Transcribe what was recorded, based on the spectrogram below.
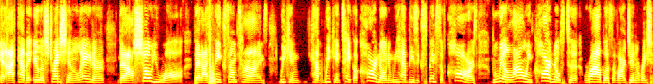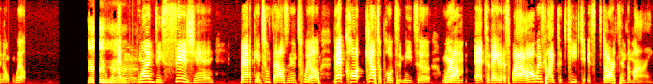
And I have an illustration later that I'll show you all that I think sometimes we can have we can take a car note and we have these expensive cars, but we're allowing car notes to rob us of our generational wealth. Mhm. Mm. One decision back in 2012 that caught, catapulted me to where I'm at today. That's why I always like to teach it starts in the mind.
